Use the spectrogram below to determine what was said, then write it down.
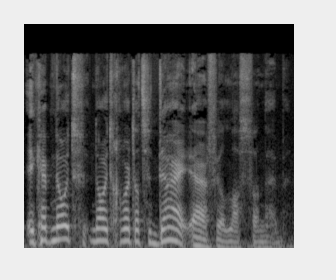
ik heb nooit, nooit gehoord dat ze daar erg veel last van hebben.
